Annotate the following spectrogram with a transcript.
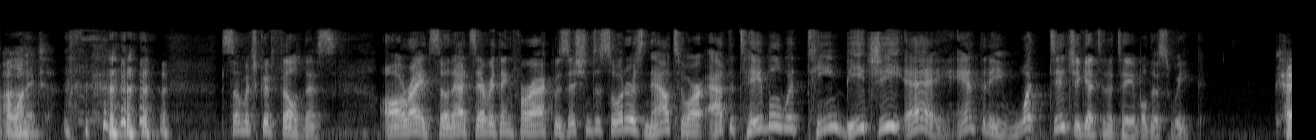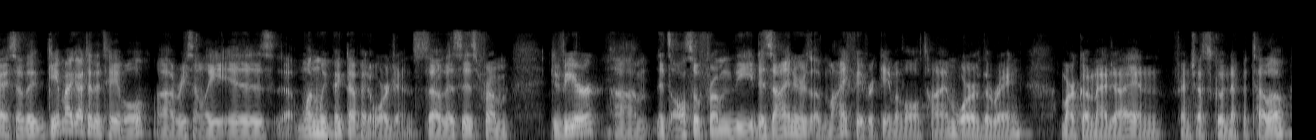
I want it. so much good Feldness. All right, so that's everything for our acquisition disorders. Now to our at the table with Team BGA. Anthony, what did you get to the table this week? Okay, so the game I got to the table uh, recently is uh, one we picked up at Origins. So this is from Devir. Um, it's also from the designers of my favorite game of all time, War of the Ring, Marco Maggi and Francesco Nepitello.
